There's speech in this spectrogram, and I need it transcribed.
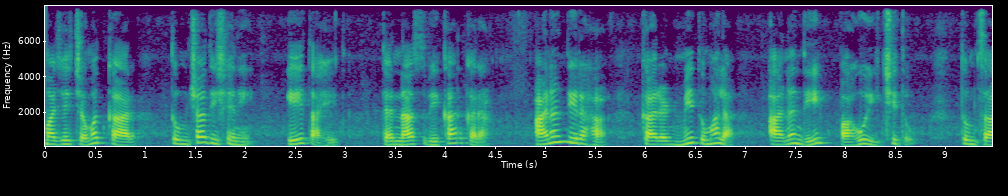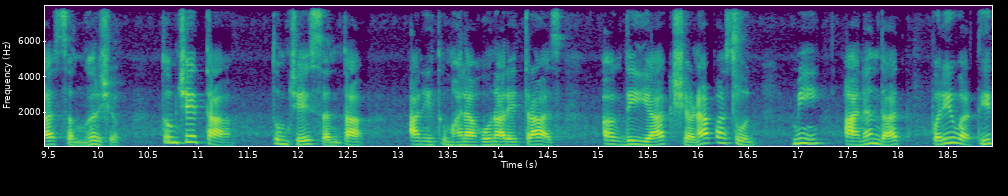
माझे चमत्कार तुमच्या दिशेने येत आहेत. त्यांना स्वीकार करा. आनंदी रहा कारण मी तुम्हाला आनंदी पाहू इच्छितो. तुमचा संघर्ष तुमचे ताप तुमचे संताप आणि तुम्हाला होणारे त्रास अगदी या क्षणापासून मी आनंदात परिवर्तित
